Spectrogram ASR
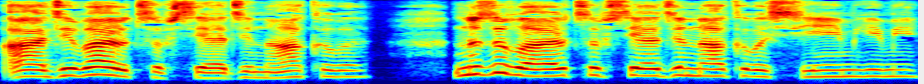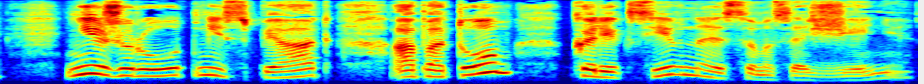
а одеваются все одинаково, называются все одинаково семьями, не жрут, не спят, а потом коллективное самосожжение.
